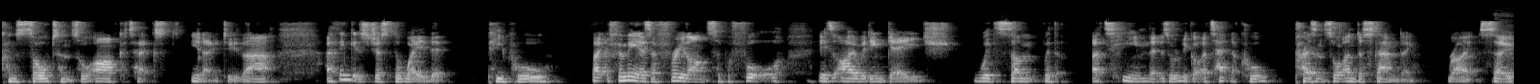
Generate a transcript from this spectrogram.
consultants or architects, you know, do that. I think it's just the way that people like for me as a freelancer before is I would engage with some with a team that has already got a technical presence or understanding right so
